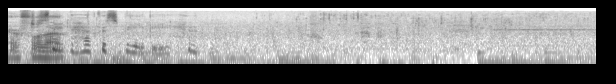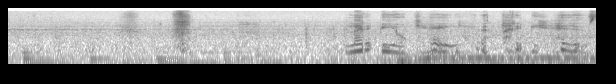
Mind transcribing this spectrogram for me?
Careful Just now. need to have this baby. Let it be okay and let it be his.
